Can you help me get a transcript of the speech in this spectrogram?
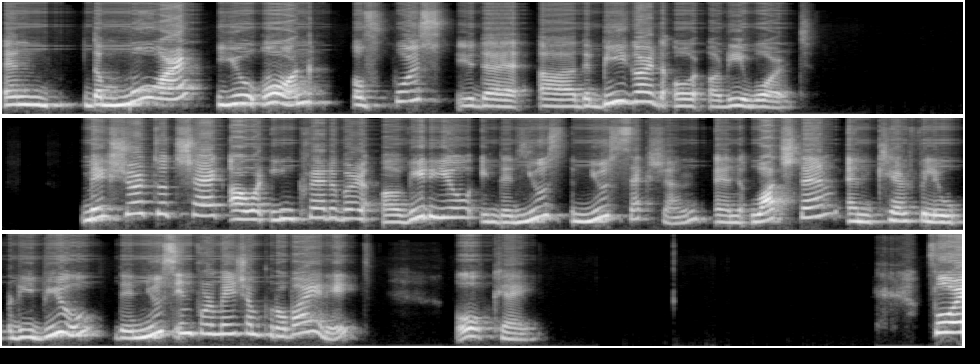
And the more you own, of course, the, uh, the bigger the reward. Make sure to check our incredible uh, video in the news, news section and watch them and carefully review the news information provided. Okay. For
